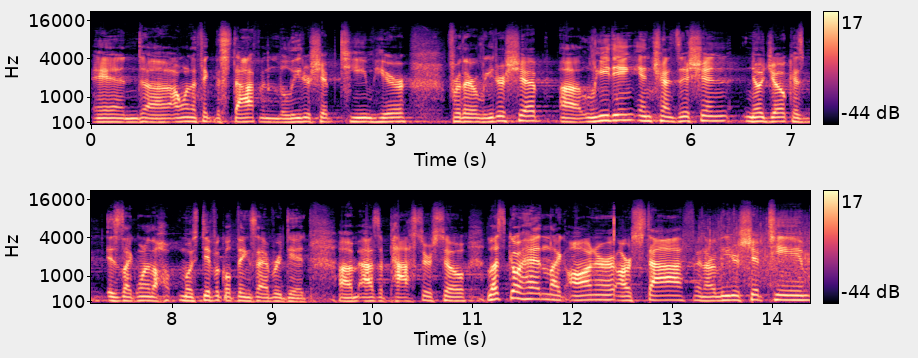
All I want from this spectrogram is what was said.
and uh, I want to thank the staff and the leadership team here for their leadership. Uh, leading in transition, no joke, is, is like one of the most difficult things I ever did um, as a pastor. So let's go ahead and like honor our staff and our leadership team,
